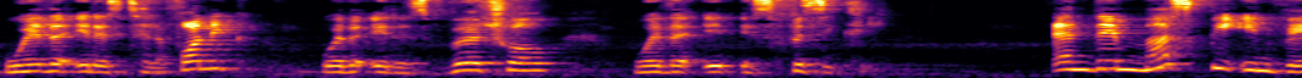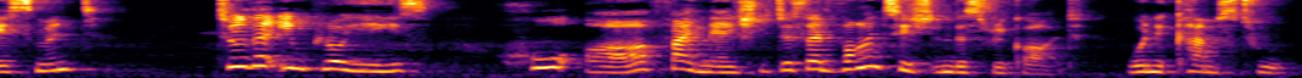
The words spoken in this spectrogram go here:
whether it is telephonic, whether it is virtual, whether it is physically. And there must be investment to the employees who are financially disadvantaged in this regard when it comes to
